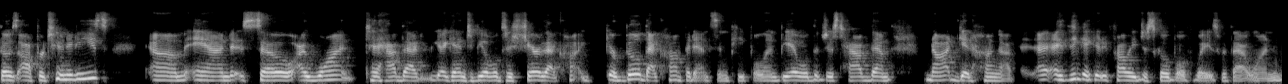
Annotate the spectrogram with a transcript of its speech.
those opportunities um, and so I want to have that again to be able to share that or build that confidence in people and be able to just have them not get hung up. I, I think I could probably just go both ways with that one.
